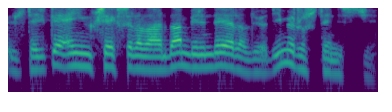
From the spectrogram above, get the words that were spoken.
üstelik de en yüksek sıralardan birinde yer alıyor değil mi Rus tenisçi?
